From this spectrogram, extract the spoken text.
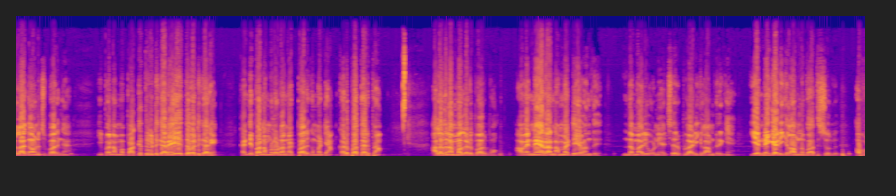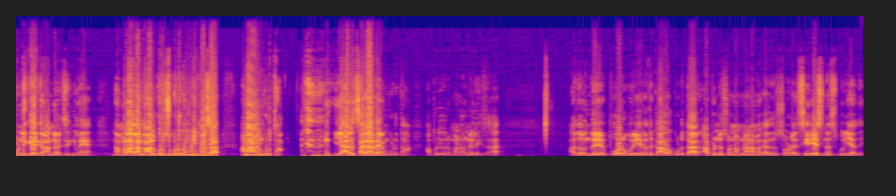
நல்லா கவனிச்சு பாருங்கள் இப்போ நம்ம பக்கத்து வீட்டுக்காரன் ஏற்ற வீட்டுக்காரன். கண்டிப்பாக நம்மளோட நட்பாக இருக்க மாட்டான். கடுப்பாக தான் இருப்பான். அல்லது நம்ம கடுப்பாக இருப்போம். அவன் நேராக நம்மகிட்டே வந்து இந்த மாதிரி உன்னைய செருப்பில் அடிக்கலாம்னு இருக்கேன். என்னைக்கு அடிக்கலாம்னு பார்த்து சொல்லு. அப்படின்னு கேட்குறான்னு வச்சுங்களேன் நம்மளால் நாள் குறித்து கொடுக்க முடியுமா சார்? ஆனால் அவன் கொடுத்தான். யார்? சகாதேவன் கொடுத்தான். அப்படி ஒரு மனோநிலை சார். அது வந்து போர் புரியறதுக்காக கொடுத்தார் அப்படின்னு சொன்னோம்னா நமக்கு அதோட சீரியஸ்னஸ் புரியாது.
